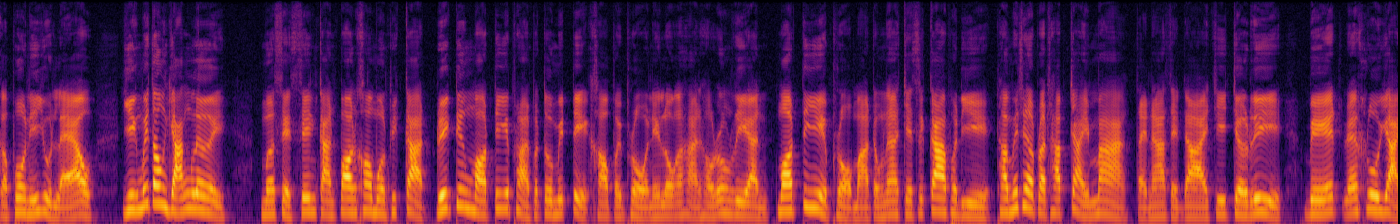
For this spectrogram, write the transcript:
กับพวกนี้อยู่แล้ว ยิงไม่ต้องยั้งเลยเมื่อเสร็จสิ้นการป้อนข้อมูลพิกัด ริกดึงมอร์ตี้ผ่านประตูมิติเข้าไปโผล่ในโรงอาหารของโรงเรียน มอร์ตี้โผล่มาตรงหน้าเจสสิก้าพอดีทำให้เธอประทับใจมาก แต่น่าเสียดายที่เจอรี่ เบสและครูใหญ่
